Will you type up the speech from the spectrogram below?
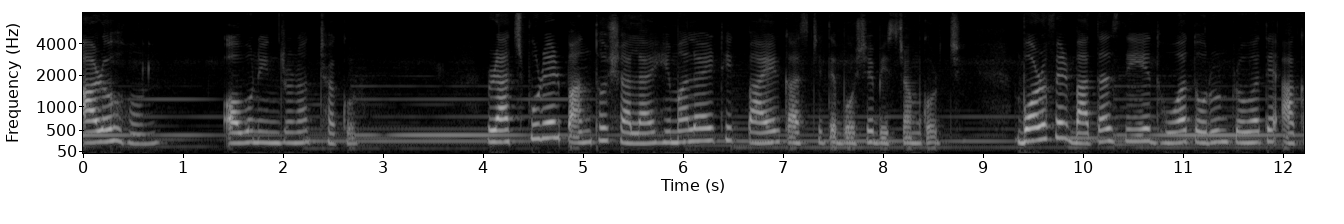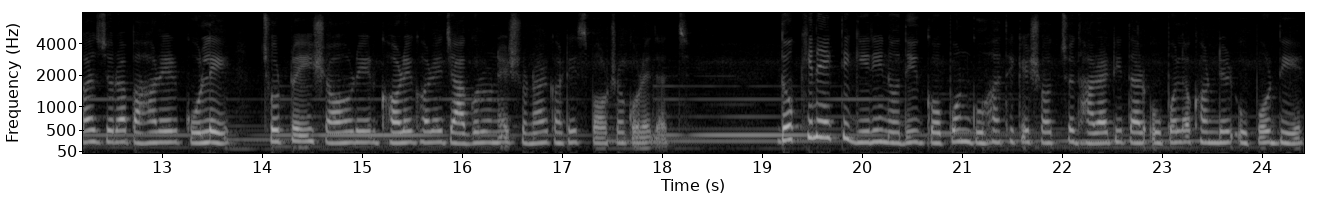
আরোহণ, অবনীন্দ্রনাথ ঠাকুর। রাজপুরের পান্থশালায় হিমালয়ের ঠিক পায়ের কাছটিতে বসে বিশ্রাম করছি। বরফের বাতাস দিয়ে ধোয়া তরুণ প্রভাতে আকাশ জোড়া পাহাড়ের কোলে ছোট্ট এই শহরের ঘরে ঘরে জাগরণের সোনার কাঠি স্পর্শ করে যাচ্ছে। দক্ষিণে একটি গিরি নদী গোপন গুহা থেকে স্বচ্ছ ধারাটি তার উপলখণ্ডের উপর দিয়ে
